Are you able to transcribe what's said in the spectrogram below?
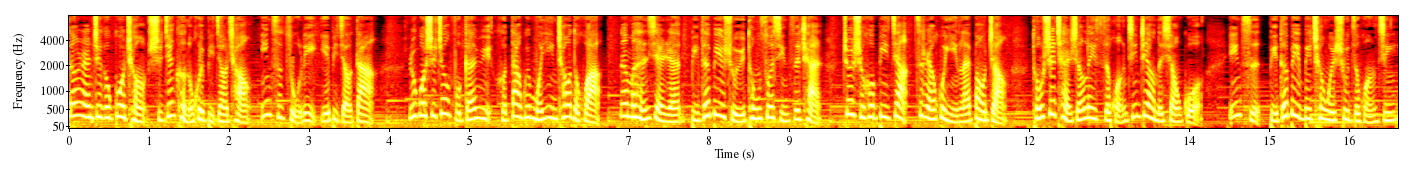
当然，这个过程时间可能会比较长，因此阻力也比较大。如果是政府干预和大规模印钞的话，那么很显然，比特币属于通缩型资产，这时候币价自然会迎来暴涨，同时产生类似黄金这样的效果。因此，比特币被称为数字黄金，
